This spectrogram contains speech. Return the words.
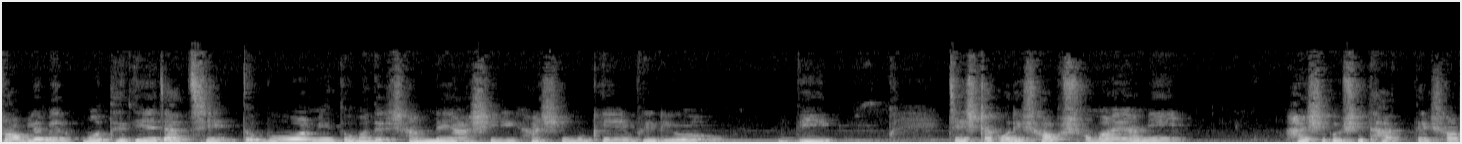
প্রবলেমের মধ্যে দিয়ে যাচ্ছি। তবুও আমি তোমাদের সামনে আসি, হাসি মুখে ভিডিও দিই। চেষ্টা করি সব সময় আমি হাসি খুশি থাকতে সব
